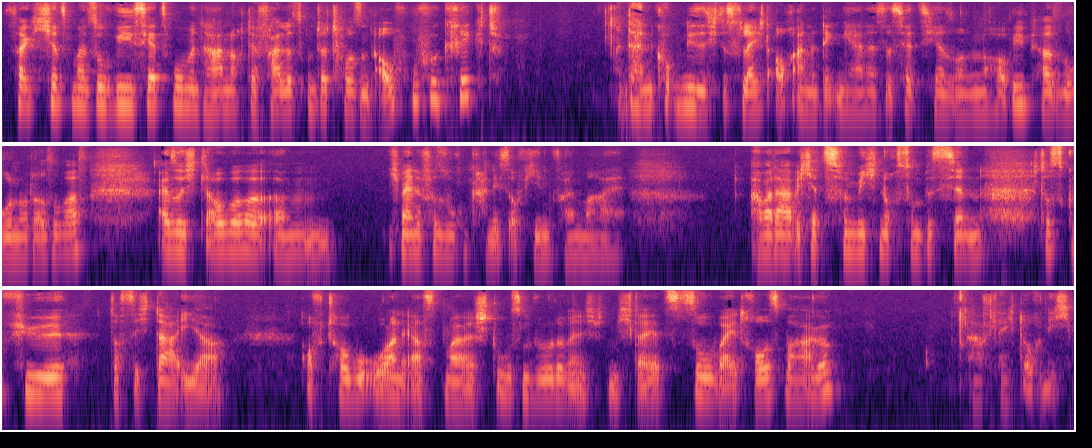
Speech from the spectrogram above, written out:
sage ich jetzt mal so, wie es jetzt momentan noch der Fall ist, unter 1000 Aufrufe kriegt dann gucken die sich das vielleicht auch an und denken, ja, das ist jetzt hier so eine Hobbyperson oder sowas. Also ich glaube, ähm, ich meine, versuchen kann ich es auf jeden Fall mal. Aber da habe ich jetzt für mich noch so ein bisschen das Gefühl, dass ich da eher auf taube Ohren erstmal stoßen würde, wenn ich mich da jetzt so weit rauswage. Aber vielleicht auch nicht.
